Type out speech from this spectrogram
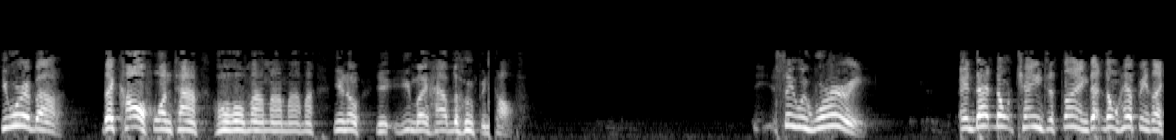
You worry about it. They cough one time. Oh, my, my, my, my. You know, you, you may have the whooping cough. See, we worry. And that don't change a thing. That don't help anything.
